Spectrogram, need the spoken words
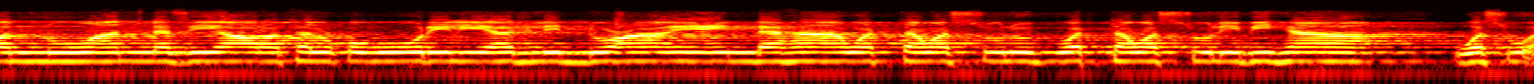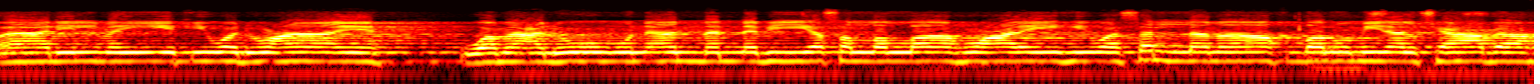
ظنوا أن زيارة القبور لأجل الدعاء عندها والتوسل, والتوسل بها وسؤال الميت ودعائه. ومعلوم أن النبي صلى الله عليه وسلم أفضل من الكعبة.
